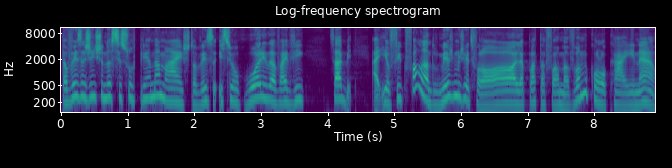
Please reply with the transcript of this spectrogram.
Talvez a gente ainda se surpreenda mais. Talvez esse horror ainda vai vir, sabe? Aí eu fico falando, do mesmo jeito, falo, olha, plataforma, vamos colocar aí, né?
